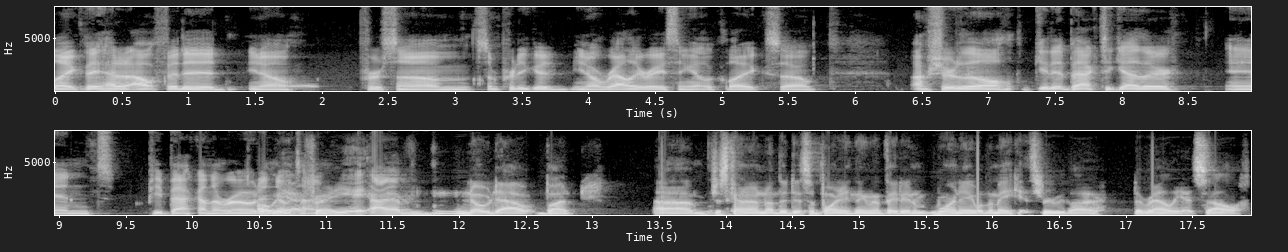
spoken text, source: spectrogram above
like they had it outfitted, you know, for some some pretty good, you know, rally racing. It looked like so. I'm sure they'll get it back together and be back on the road in Oh no yeah, time. for, I have no doubt, but um, just kind of another disappointing thing that they didn't weren't able to make it through the the rally itself.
